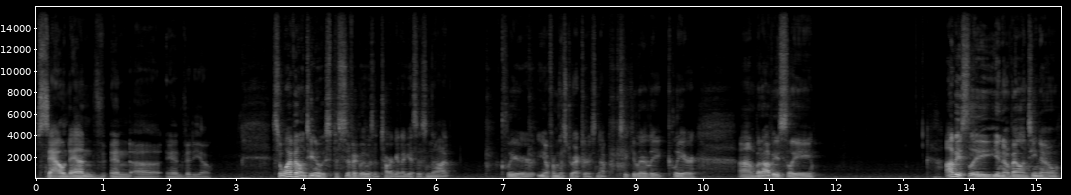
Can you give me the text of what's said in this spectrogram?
sound and and uh, and video. So why Valentino specifically was a target, I guess, is not clear. You know, from this director, It's not particularly clear. Um, but obviously, obviously, you know, Valentino.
